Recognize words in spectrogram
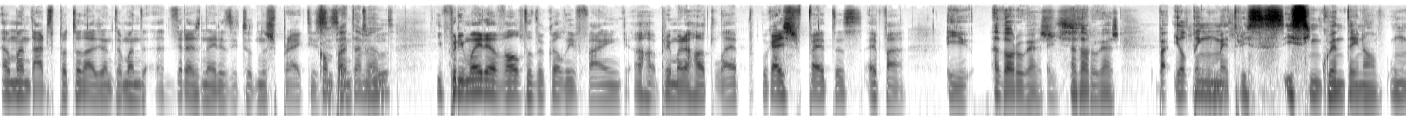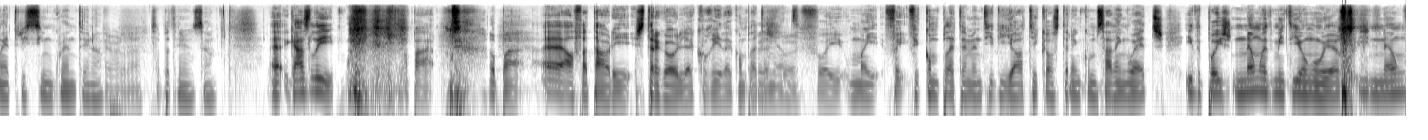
a mandar-se para toda a gente a, manda- a dizer asneiras e tudo nos practices, completamente. E primeira volta do qualifying, a primeira hot lap, o gajo espeta-se. Epá, E adoro o gajo. Ixi. Adoro o gajo. Pá, ele tem 1,59m. 1,59m. é verdade. Só para terem noção. Uh, Gasly, opá, Opa, a Alpha Tauri estragou-lhe a corrida completamente. Pois Foi, uma, foi, foi completamente idiótico eles terem começado em wets e depois não admitiam o erro e não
